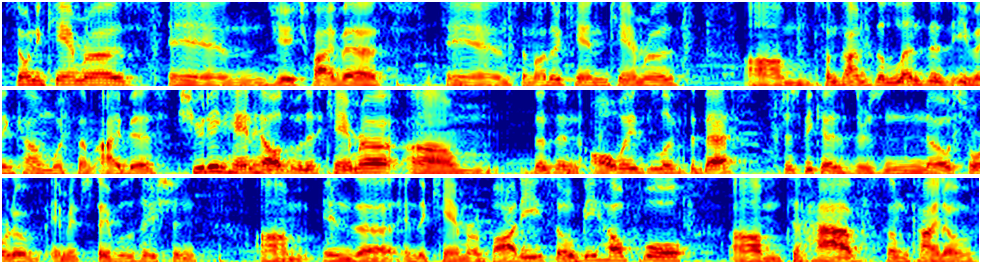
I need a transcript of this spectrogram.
Sony cameras and GH5S and some other Canon cameras, um, sometimes the lenses even come with some IBIS. Shooting handheld with this camera um, doesn't always look the best just because there's no sort of image stabilization um, in, the, in the camera body. So it'd be helpful um, to have some kind of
